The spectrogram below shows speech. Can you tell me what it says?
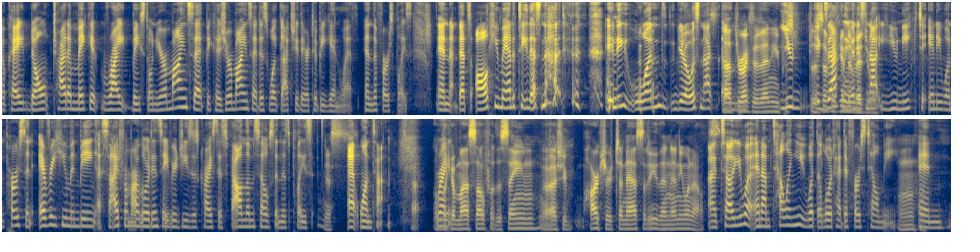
Okay. Don't try to make it right based on your mindset because your mindset is what got you there to begin with in the first place. And that's all humanity. That's not any one, you know, it's not, it's not um, directed at any you, exactly. Individual. And it's not unique to any one person. Every human being, aside from our Lord and Savior Jesus Christ, has found themselves in this place yes. at one time. Uh, right. look at myself with the same, or actually harsher tenacity than anyone else. I tell you what, and I'm telling you what the Lord had to first tell me mm-hmm. and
